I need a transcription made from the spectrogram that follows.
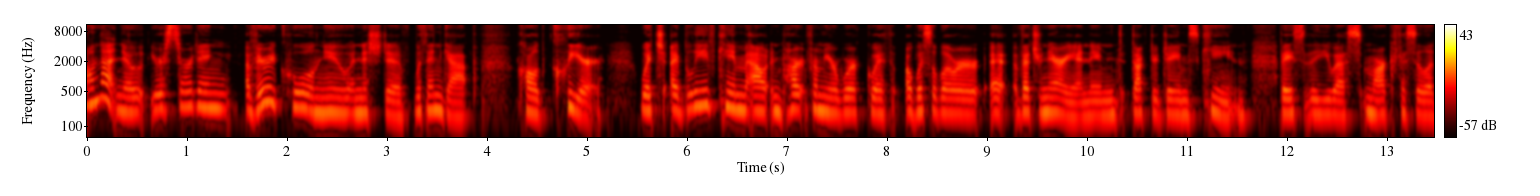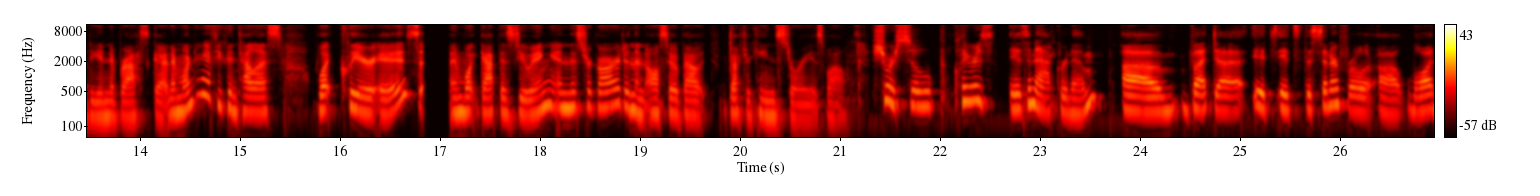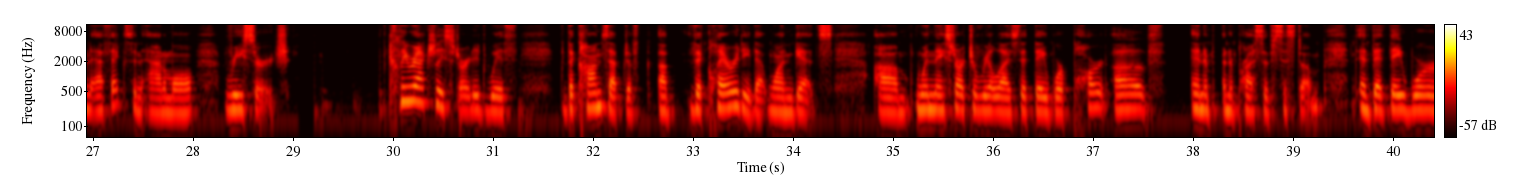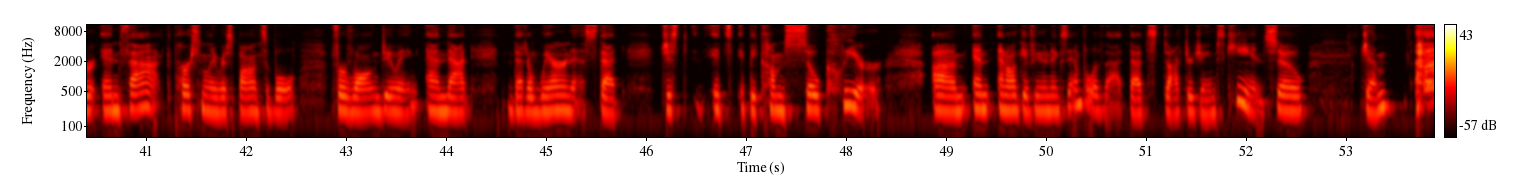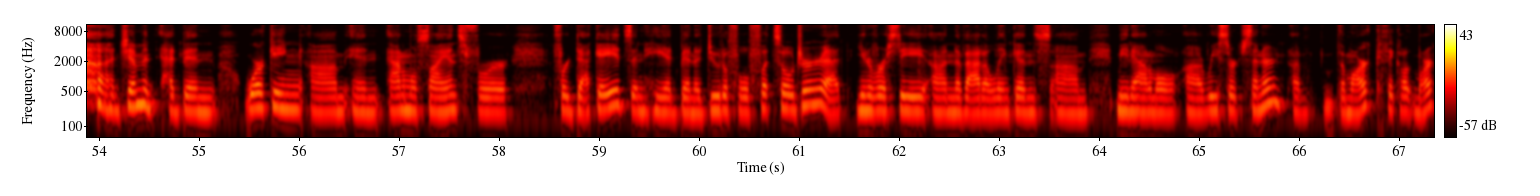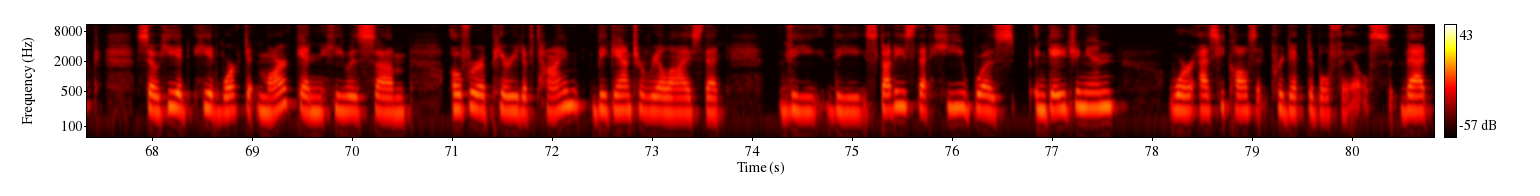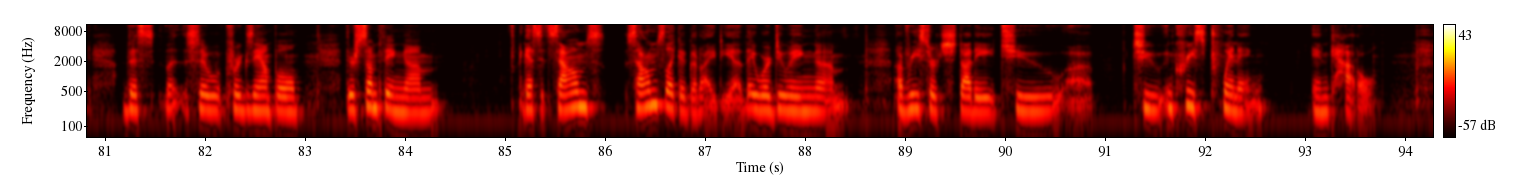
On that note, you're starting a very cool new initiative within GAP called Clear, which I believe came out in part from your work with a whistleblower a veterinarian named Dr. James Keen, based at the U.S. MARC facility in Nebraska. And I'm wondering if you can tell us what Clear is and what GAP is doing in this regard, and then also about Dr. Keen's story as well. Sure. So CLEAR is, is an acronym, um, but uh, it's it's the Center for uh, Law and Ethics in Animal Research. Clear actually started with the concept of, of the clarity that one gets um, when they start to realize that they were part of an, an, oppressive system and that they were in fact personally responsible for wrongdoing and that that awareness that just it's it becomes so clear um, and and I'll give you an example of that that's Dr. James Keen so Jim Jim had been working um, in animal science for for decades, and he had been a dutiful foot soldier at University uh, Nevada Lincoln's um, Meat Animal uh, Research Center, uh, the MARC. They call it MARC. So he had he had worked at MARC, and he was um, over a period of time began to realize that the the studies that he was engaging in were, as he calls it, predictable fails. That this, so for example, there's something. Um, I guess it sounds sounds like a good idea. They were doing um, a research study to uh, to increase twinning in cattle,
